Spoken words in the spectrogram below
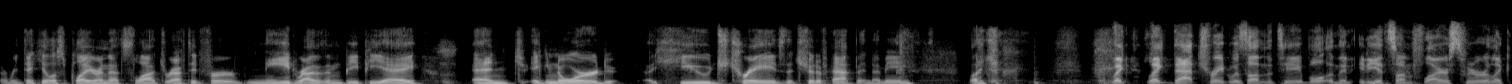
a ridiculous player in that slot, drafted for need rather than BPA, and ignored huge trades that should have happened. I mean, like like like that trade was on the table and then idiots on flyers twitter were like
